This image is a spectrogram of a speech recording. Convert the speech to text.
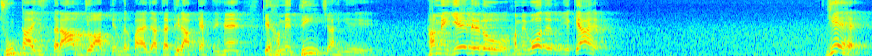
झूठा इस्तराब जो आपके अंदर पाया जाता है। फिर आप कहते हैं कि हमें दीन चाहिए, हमें ये दे दो, हमें वो दे दो, ये क्या है? ये है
